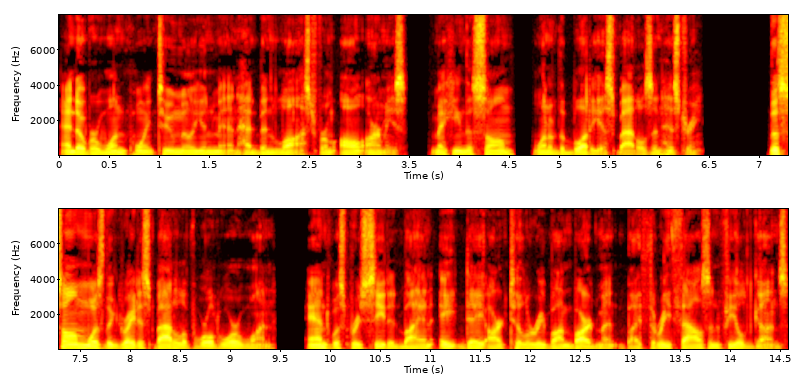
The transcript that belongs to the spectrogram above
and over 1.2 million men had been lost from all armies, making the Somme one of the bloodiest battles in history. The Somme was the greatest battle of World War I and was preceded by an eight day artillery bombardment by 3,000 field guns,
